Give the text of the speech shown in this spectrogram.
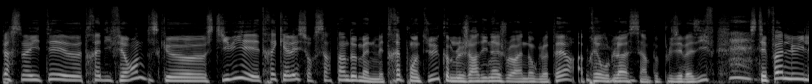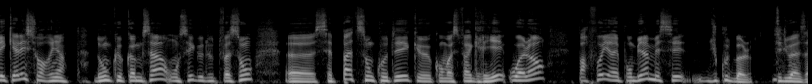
personnalités euh, très différentes parce que Stevie est très calé sur certains domaines, mais très pointu, comme le jardinage ou la reine d'Angleterre. Après, au-delà, c'est un peu plus évasif. Stéphane, lui, il est calé sur rien. Donc, comme ça, on sait que de toute façon, euh, c'est pas de son côté que qu'on va se faire griller. Ou alors, parfois, il répond bien, mais c'est du coup de bol, c'est du hasard.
